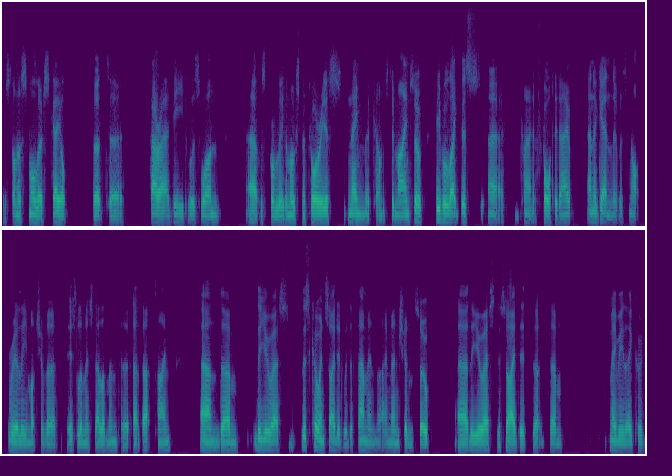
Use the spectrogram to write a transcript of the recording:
just on a smaller scale. But uh, Farah Aidid was one, uh, was probably the most notorious name that comes to mind. So people like this uh, kind of fought it out. And again, there was not really much of a Islamist element at, at that time. And um, the US, this coincided with the famine that I mentioned. So uh, the US decided that um, maybe they could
